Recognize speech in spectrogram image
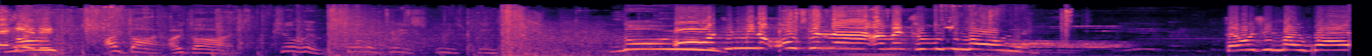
No. I die. I die. Kill him. Kill him, please, please, please. No. Oh, I didn't mean to open that. I meant to reload. That was in my way.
